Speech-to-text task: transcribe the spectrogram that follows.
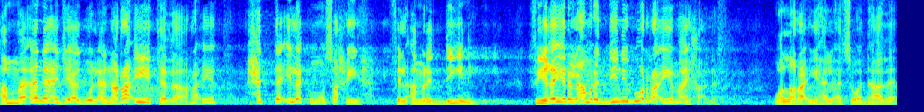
أما أنا أجي أقول أنا رأيي كذا رأيك حتى إلك مو صحيح في الأمر الديني. في غير الأمر الديني يقول رأيي ما يخالف. والله رأيي هالأسود هذا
